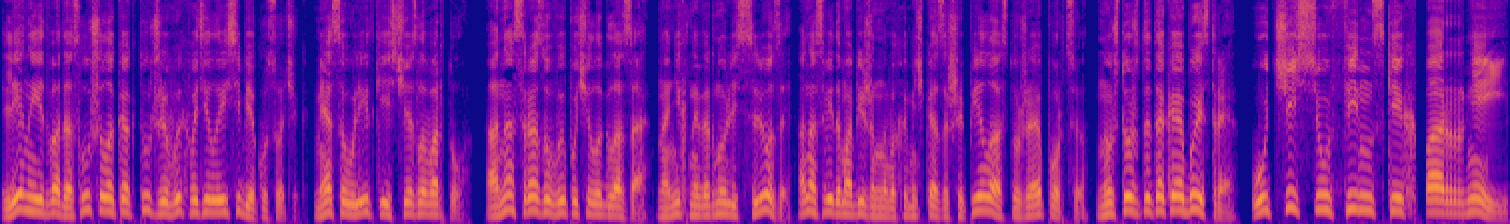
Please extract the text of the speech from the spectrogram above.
Лена едва дослушала, как тут же выхватила и себе кусочек. Мясо улитки исчезло во рту. Она сразу выпучила глаза. На них навернулись слезы. Она с видом обиженного хомячка зашипела, остужая порцию. «Ну что же ты такая быстрая? Учись у финских парней!»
